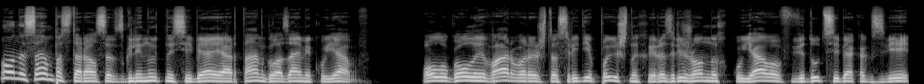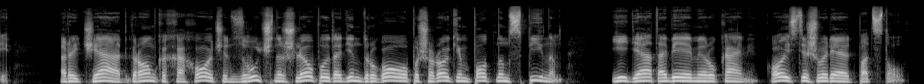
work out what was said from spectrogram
Он и сам постарался взглянуть на себя и Артан глазами куявов. Полуголые варвары, что среди пышных и разреженных куявов ведут себя как звери. Рычат, громко хохочут, звучно шлепают один другого по широким потным спинам. Едят обеими руками, кости швыряют под стол.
